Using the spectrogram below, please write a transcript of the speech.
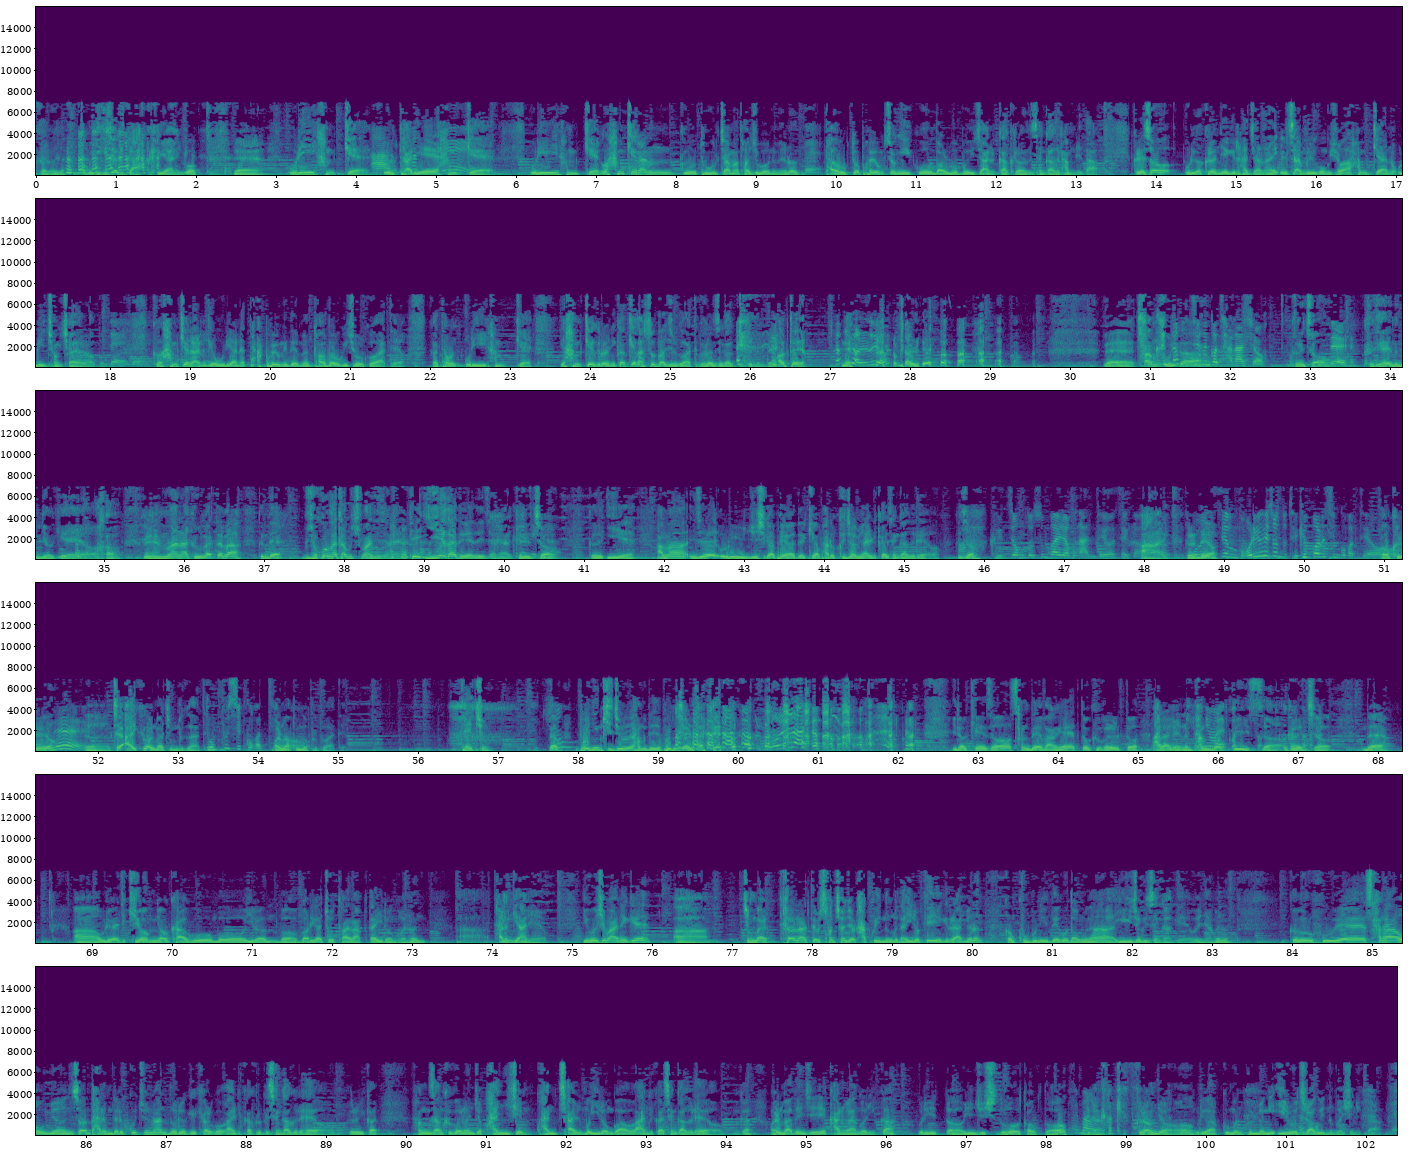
아, 그거는 너무 이기적이다. 그게 아니고, 네, 우리 함께 아, 울타리에 우리 함께. 함께. 음. 우리 함께 그 함께라는 그 두 글자만 더 집어넣으면은 네. 더욱더 포용성이 있고 넓어 보이지 않을까 그런 생각을 합니다. 그래서 우리가 그런 얘기를 하잖아요. 1310 쇼와 함께하는 우리 청취자 여러분. 네, 네. 그 함께라는 게 우리 안에 딱 포용이 되면 더더욱이 좋을 것 같아요. 그렇다면 우리 함께. 이 함께 그러니까 깨가 쏟아지는 것 같은 그런 생각도 드는데. 어때요? 별로요. 별로요? 네, 참 우리가. 붙이는 거 잘하셔. 그렇죠. 네. 그게 능력이에요. 얼마나 그거 갖다가 근데 무조건 갖다 붙이면 안 되잖아요. 그게 이해가 돼야 되잖아요. 그렇죠. 그 이해. 아마 이제 우리 윤주 씨가 배워야 될 게 바로 그 점이 아닐까 생각을 해요. 그죠? 아, 그 정도 순발력은 안 돼요, 제가. 아, 그런데요? 쌤 머리 회전도 되게 빠르신 것 같아요. 어, 그래요? 네. 예. 제 IQ가 얼마쯤 될 것 같아요? 높으실 것 같아요. 얼마큼 높을 것 같아요? 대충. 그러니까 본인 기준으로 하면 되죠. 본인이 얼마예요? 몰라요. 이렇게 해서 상대방의 또 그걸 또 알아내는 방법도. 있어. 그렇죠. 네. 아, 우리가 이제 기억력하고 뭐 이런 뭐 머리가 좋다 나쁘다 이런 거는 아, 다른 게 아니에요. 이것이 만약에 아, 정말 태어날 때부터 선천적으로 갖고 있는 거다. 이렇게 얘기를 하면은 그건 구분이 되고 너무나 이기적인 생각이에요. 왜냐하면 그 후에 살아오면서 나름대로 꾸준한 노력의 결과가 아닐까 그렇게 생각을 해요. 그러니까 항상 그거는 이제 관심, 관찰 뭐 이런 거가 아닐까 생각을 해요. 그러니까 얼마든지 가능한 거니까 우리 또 윤주 씨도 더욱더 우리가 갖겠습니다. 그럼요. 우리가 꿈은 분명히 이루어지라고 있는 것이니까. 네.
